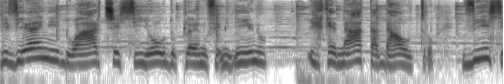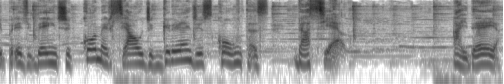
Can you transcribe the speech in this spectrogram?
Viviane Duarte, CEO do Plano Feminino, e Renata Daltro, vice-presidente comercial de grandes contas da Cielo. A ideia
